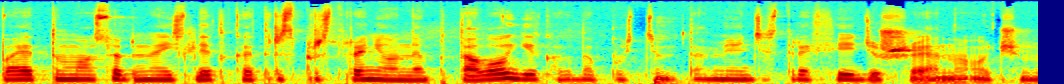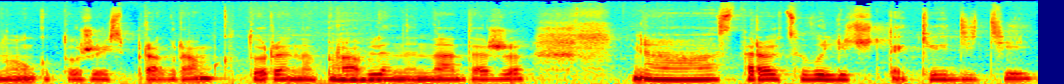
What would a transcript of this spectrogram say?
Поэтому, особенно если это какая-то распространенная патология, как, допустим, там миодистрофия Дюшена, очень много тоже есть программ, которые направлены mm-hmm. на даже а, стараются вылечить таких детей.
